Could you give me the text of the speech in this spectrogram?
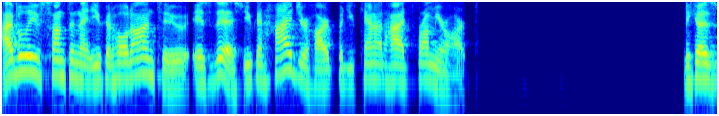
I believe something that you could hold on to is this you can hide your heart, but you cannot hide from your heart. Because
